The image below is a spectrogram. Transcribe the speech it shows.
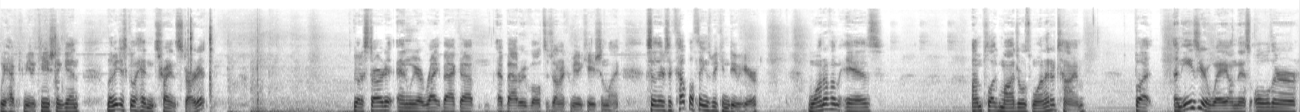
We have communication again. Let me just go ahead and try and start it go to start it and we are right back up at battery voltage on our communication line. So there's a couple things we can do here. One of them is unplug modules one at a time, but an easier way on this older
